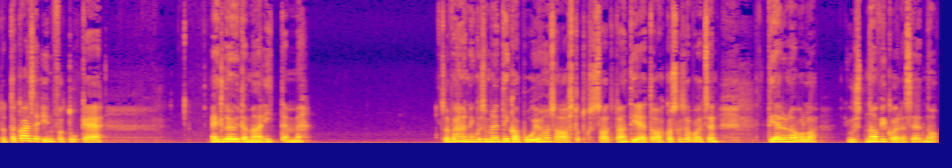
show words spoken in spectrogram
Totta kai se info tukee meitä löytämään itsemme. Se on vähän niin kuin semmoinen tikapuu, johon sä astut, kun sä saat jotain tietoa, koska sä voit sen tiedon avulla just navigoida se, että no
